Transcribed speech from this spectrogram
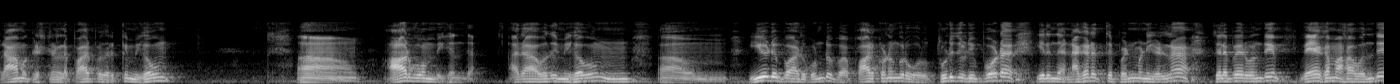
ராமகிருஷ்ணனில் பார்ப்பதற்கு மிகவும் ஆர்வம் மிகுந்த அதாவது மிகவும் ஈடுபாடு கொண்டு பார்க்கணுங்கிற ஒரு துடிதுடிப்போடு இருந்த நகரத்து பெண்மணிகள்லாம் சில பேர் வந்து வேகமாக வந்து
